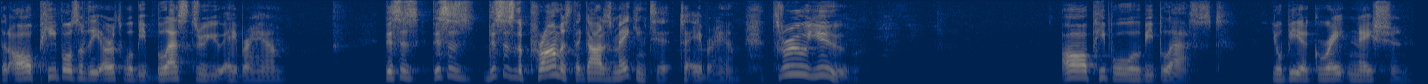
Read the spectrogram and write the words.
That all peoples of the earth will be blessed through you, Abraham. This is, this is, this is the promise that God is making to, to Abraham. Through you, all people will be blessed. You'll be a great nation.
